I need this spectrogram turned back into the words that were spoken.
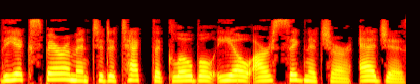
The experiment to detect the global EOR signature edges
